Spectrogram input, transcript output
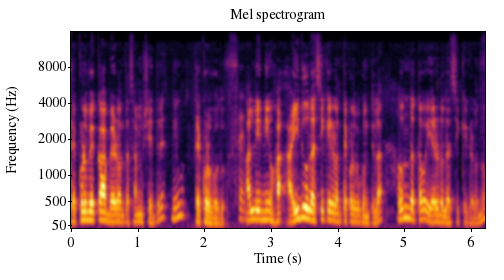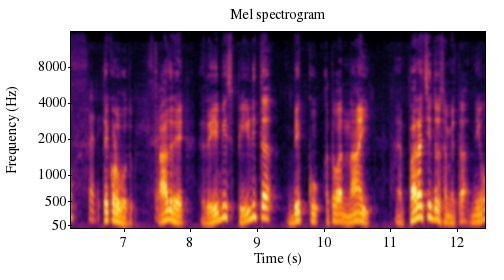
ತಗೊಳ್ಬೇಕಾ ಬೇಡ ಅಂತ ಸಂಶಯ ಇದ್ದರೆ ನೀವು ತಗೊಳ್ಬೋದು ಅಲ್ಲಿ ನೀವು ಐದು ಲಸಿಕೆಗಳನ್ನು ತಗೊಳ್ಬೇಕು ಅಂತಿಲ್ಲ ಒಂದು ಅಥವಾ ಎರಡು ಲಸಿಕೆಗಳನ್ನು. ತಗೊಳ್ಬೋದು ಆದರೆ ರೇಬಿಸ್ ಪೀಡಿತ ಬೆಕ್ಕು ಅಥವಾ ನಾಯಿ ಪರಚಿದ್ರ ಸಮೇತ ನೀವು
